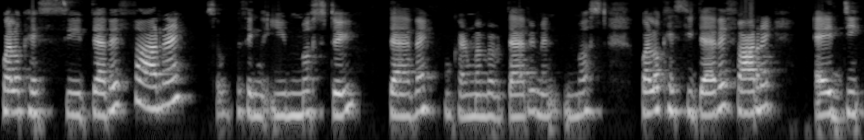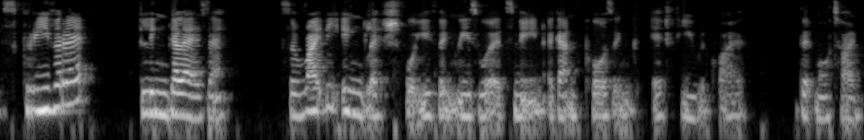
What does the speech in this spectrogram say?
quello che si deve fare, so the thing that you must do, deve, ok, remember deve must, quello che si deve fare è di scrivere l'inglese. So write the English, what you think these words mean. Again, pausing if you require a bit more time.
